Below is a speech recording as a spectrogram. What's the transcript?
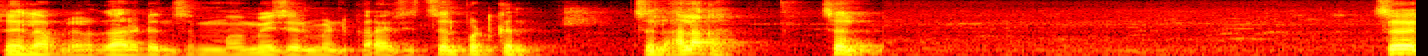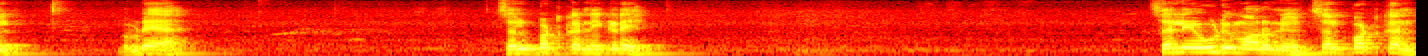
चल आपल्याला गार्डनचं मेजरमेंट करायचे चल पटकन. चल आला का? चल. चल बबड्या. चल पटकन इकडे. चल एवढी मारून ये चल पटकन.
